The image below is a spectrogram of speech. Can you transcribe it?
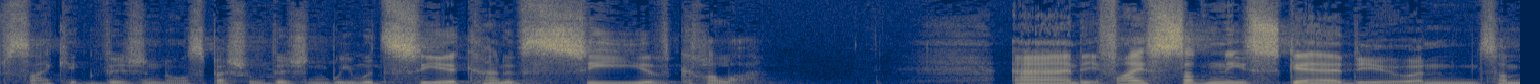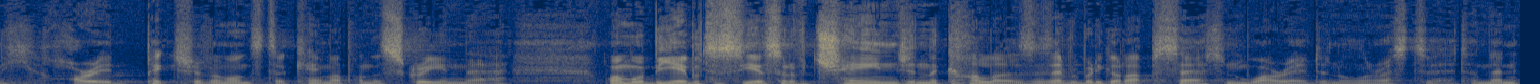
psychic vision or special vision, we would see a kind of sea of color. And if I suddenly scared you and some horrid picture of a monster came up on the screen there, one would be able to see a sort of change in the colors as everybody got upset and worried and all the rest of it. And then,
